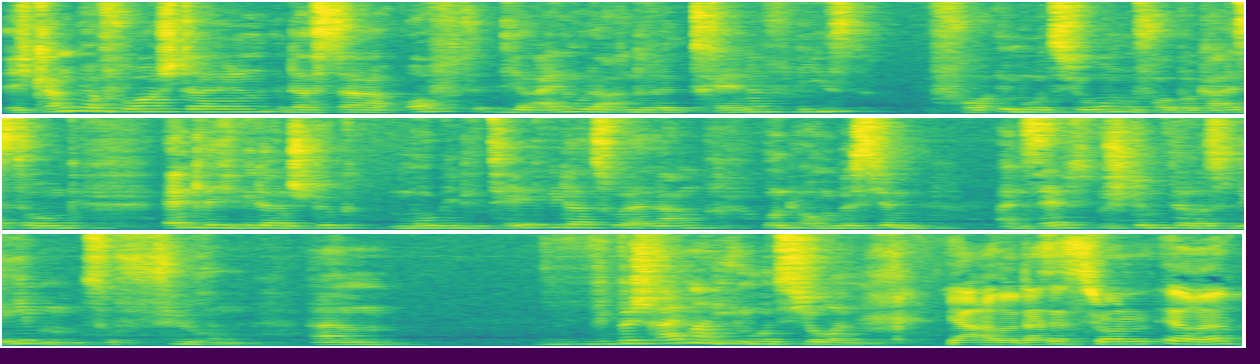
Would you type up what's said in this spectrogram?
Ich kann mir vorstellen, dass da oft die ein oder andere Träne fließt, vor Emotionen und vor Begeisterung endlich wieder ein Stück Mobilität wieder zu erlangen und auch ein bisschen ein selbstbestimmteres Leben zu führen. Ähm, beschreib mal die Emotionen. Ja, also das ist schon irre.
